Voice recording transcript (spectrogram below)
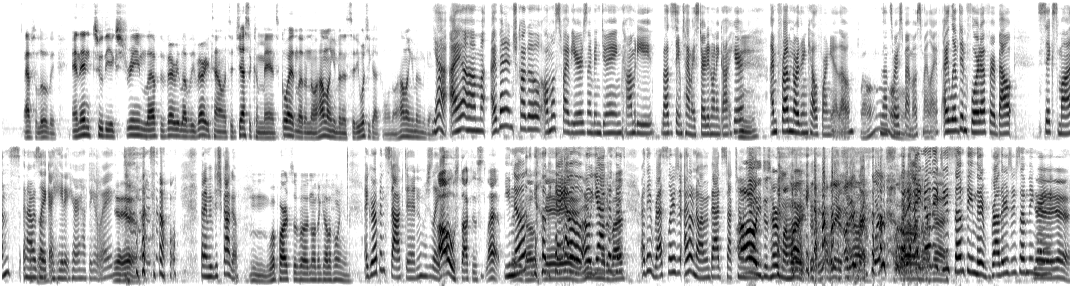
Absolutely. And then to the extreme left, the very lovely, very talented Jessica Mance. Go ahead and let them know how long you been in the city. What you got going on? How long you been in the game? Yeah, I um I've been in Chicago almost five years, and I've been doing comedy about the same time I started when I got here. Mm-hmm. I'm from Northern California, though. Oh. And that's where I spent most of my life. I lived in Florida for about six months, and I was Okay. like, I hate it here. I have to get away. Yeah, yeah. so then I moved to Chicago. Mm, what parts of uh, Northern California? I grew up in Stockton, which is like Oh, Stockton Slap. you There know. go. okay. Yeah, yeah, Oh, oh You- you yeah. know the Because there's vibe? are they wrestlers? I don't know. I'm a bad Stocktonian. Oh, you just hurt my heart. are, they, are they wrestlers? But I know they God. do something. They're brothers or something, yeah, right? yeah, yeah.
